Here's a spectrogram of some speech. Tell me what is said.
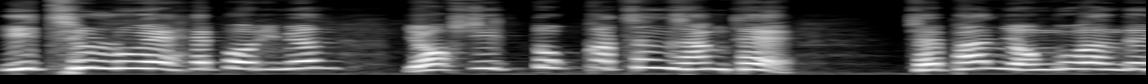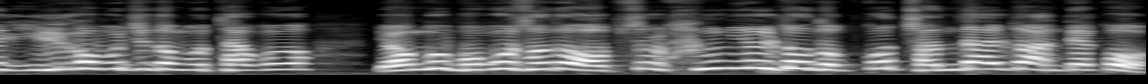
이틀 후에 해버리면 역시 똑같은 상태. 재판 연구관들 읽어보지도 못하고 연구 보고서도 없을 확률도 높고 전달도 안 됐고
